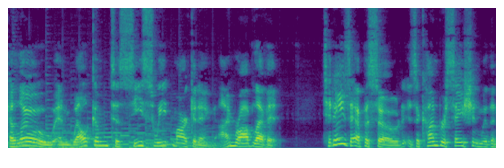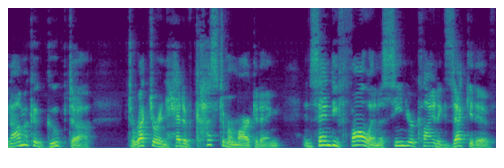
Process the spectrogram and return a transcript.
Hello, and welcome to C Suite Marketing. I'm Rob Leavitt. Today's episode is a conversation with Anamika Gupta, Director and Head of Customer Marketing, and Sandy Fallon, a Senior Client Executive,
